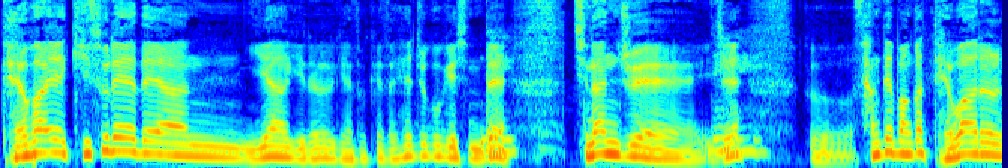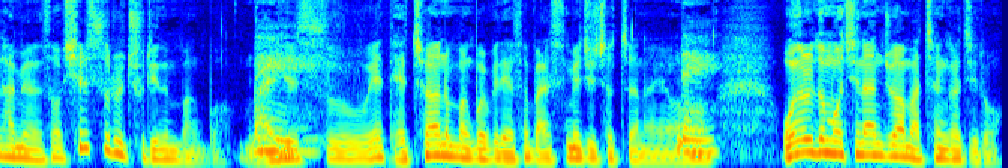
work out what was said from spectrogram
대화의 기술에 대한 이야기를 계속해서 해주고 계신데 네. 지난주에 이제 네. 그 상대방과 대화를 하면서 실수를 줄이는 방법, 말 네. 실수에 대처하는 방법에 대해서 말씀해 주셨잖아요. 네. 오늘도 뭐 지난주와 마찬가지로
